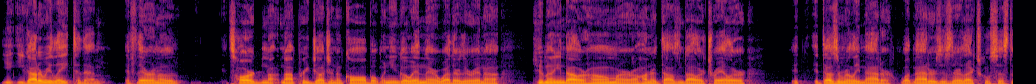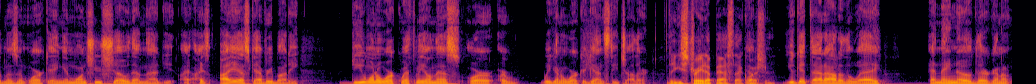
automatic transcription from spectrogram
you, you got to relate to them. If they're in a, it's hard not not prejudging a call, but when you go in there, whether they're in a two million dollar home or a hundred thousand dollar trailer, it, it doesn't really matter. What matters is their electrical system isn't working. And once you show them that, you, I, I, I ask everybody, do you want to work with me on this or are we going to work against each other? You straight up ask that question. You get that out of the way and they know they're going to,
